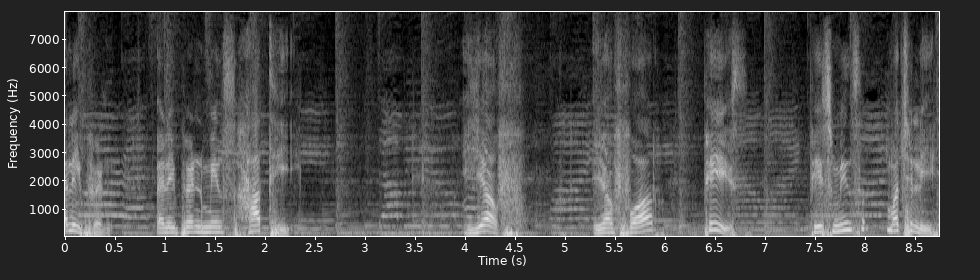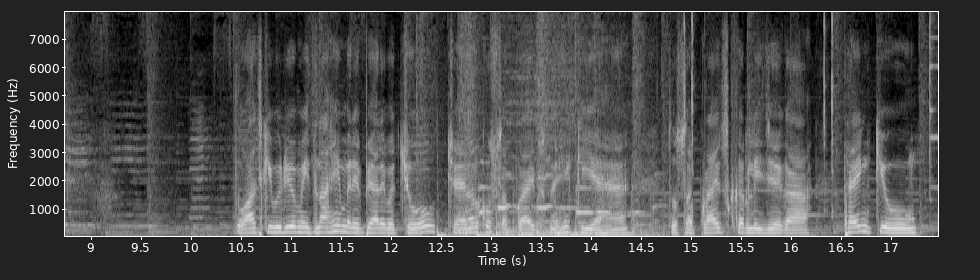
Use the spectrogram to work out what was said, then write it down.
elephant. Elephant means hathi. F. F for fish. Fish means मछली तो आज की वीडियो में इतना ही मेरे प्यारे बच्चों चैनल को सब्सक्राइब नहीं किए हैं तो सब्सक्राइब कर लीजिएगा थैंक यू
